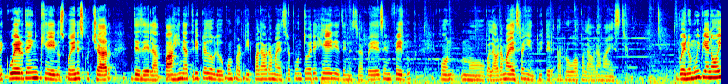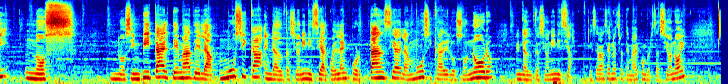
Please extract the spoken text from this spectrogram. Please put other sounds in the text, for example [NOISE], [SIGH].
Recuerden que nos pueden escuchar desde la página www.compartirpalabramaestra.org y desde nuestras redes en Facebook como Palabra Maestra y en Twitter arroba Palabra Maestra. Bueno, muy bien, hoy nos nos invita el tema de la música en la educación inicial. ¿Cuál es la importancia de la música, de lo sonoro en la educación inicial? Ese va a ser nuestro tema de conversación hoy.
